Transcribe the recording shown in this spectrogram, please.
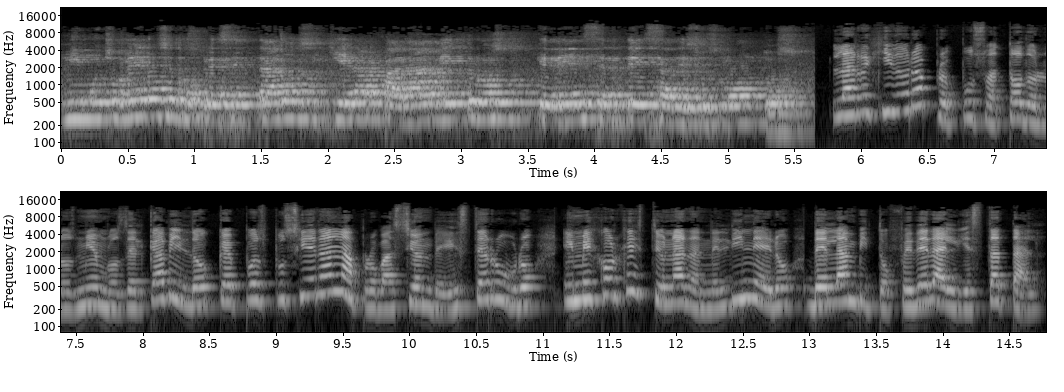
ni mucho menos se nos presentaron siquiera parámetros que den certeza de sus montos. La regidora propuso a todos los miembros del cabildo que pospusieran la aprobación de este rubro y mejor gestionaran el dinero del ámbito federal y estatal,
